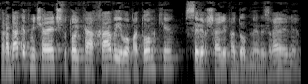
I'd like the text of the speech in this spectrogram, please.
Радак отмечает, что только Ахав и его потомки совершали подобное в Израиле.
